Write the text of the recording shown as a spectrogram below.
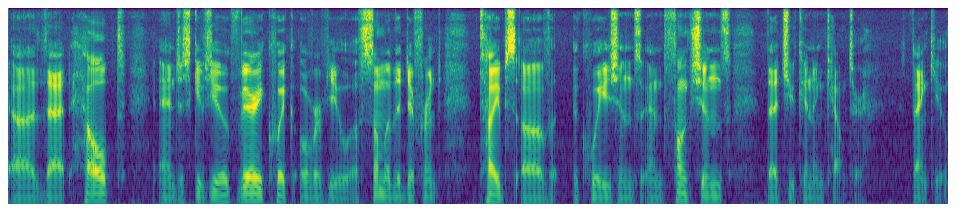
uh, that helped and just gives you a very quick overview of some of the different types of equations and functions that you can encounter. Thank you.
